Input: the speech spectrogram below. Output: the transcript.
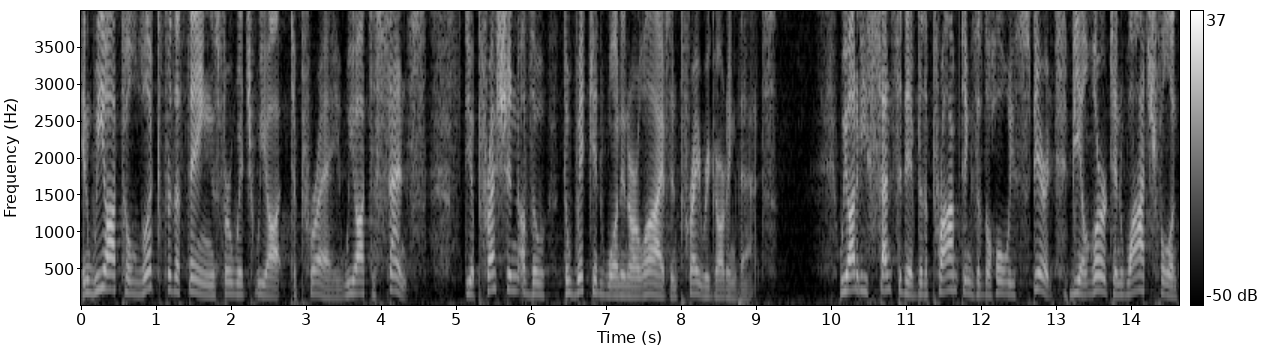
And we ought to look for the things for which we ought to pray. We ought to sense the oppression of the, the wicked one in our lives and pray regarding that. We ought to be sensitive to the promptings of the Holy Spirit, be alert and watchful, and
